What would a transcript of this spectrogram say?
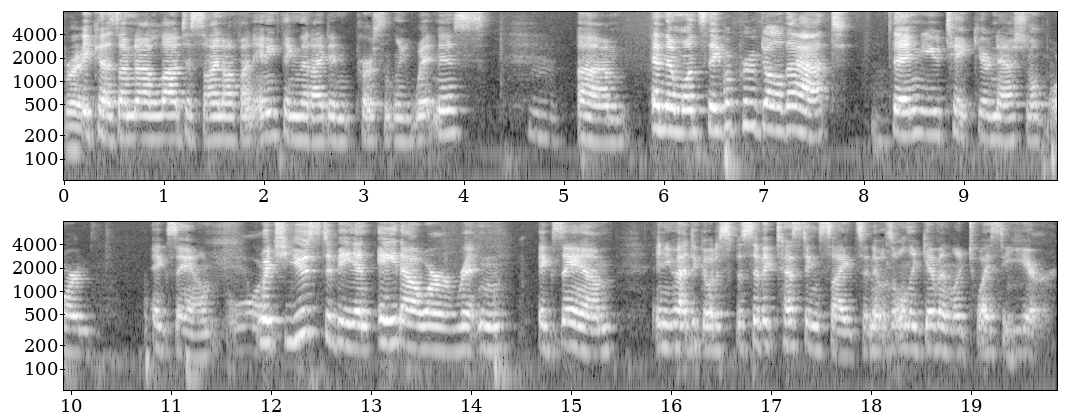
Right. because I'm not allowed to sign off on anything that I didn't personally witness. Um, and then once they've approved all that, then you take your national board exam, Boy. which used to be an eight hour written exam, and you had to go to specific testing sites, and it was only given like twice a year.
